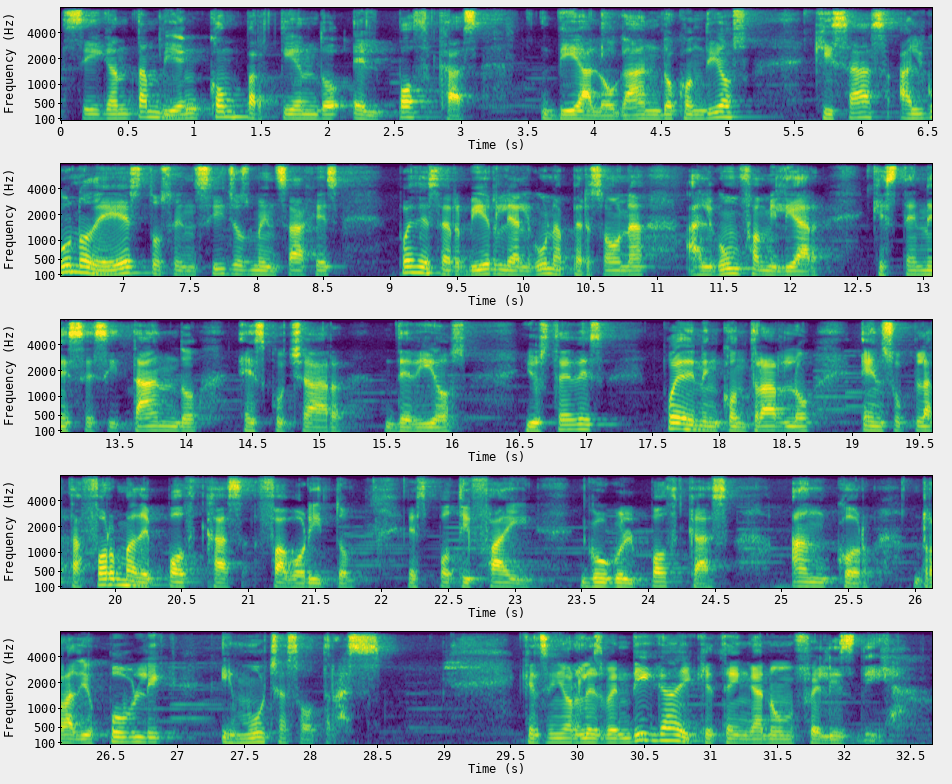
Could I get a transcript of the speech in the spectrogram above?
Sigan también compartiendo el podcast Dialogando con Dios. Quizás alguno de estos sencillos mensajes puede servirle a alguna persona, a algún familiar que esté necesitando escuchar de Dios. Y ustedes pueden encontrarlo en su plataforma de podcast favorito, Spotify, Google Podcast, Anchor, Radio Public y muchas otras. Que el Señor les bendiga y que tengan un feliz día.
